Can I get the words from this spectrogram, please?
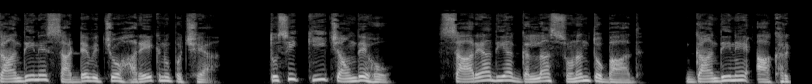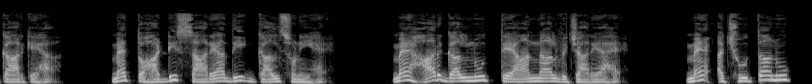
ਗਾਂਧੀ ਨੇ ਸਾਡੇ ਵਿੱਚੋਂ ਹਰੇਕ ਨੂੰ ਪੁੱਛਿਆ, ਤੁਸੀਂ ਕੀ ਚਾਹੁੰਦੇ ਹੋ? ਸਾਰਿਆਂ ਦੀਆਂ ਗੱਲਾਂ ਸੁਣਨ ਤੋਂ ਬਾਅਦ ਗਾਂਧੀ ਨੇ ਆਖਰਕਾਰ ਕਿਹਾ, ਮੈਂ ਤੁਹਾਡੀ ਸਾਰਿਆਂ ਦੀ ਗੱਲ ਸੁਣੀ ਹੈ। ਮੈਂ ਹਰ ਗੱਲ ਨੂੰ ਧਿਆਨ ਨਾਲ ਵਿਚਾਰਿਆ ਹੈ। ਮੈਂ ਅਛੂਤਾ ਨੂੰ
